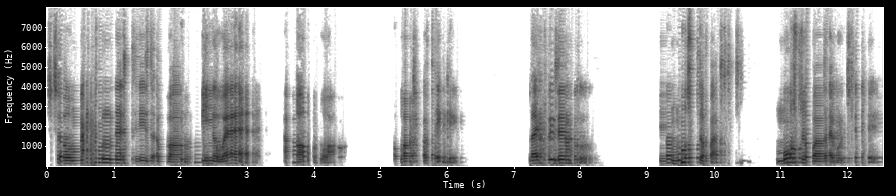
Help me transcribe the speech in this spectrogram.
So mindfulness is about being aware about what, what you're thinking. Like for example, you know, most of us, most of us, I would say,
